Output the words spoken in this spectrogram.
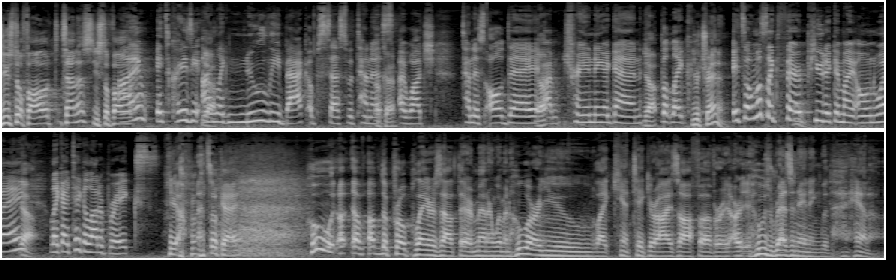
do you still follow t- tennis? You still follow? I'm. It's crazy. Yeah. I'm like newly back obsessed with tennis. Okay. I watch tennis all day. Yeah. I'm training again. Yeah. But like You're training. It's almost like therapeutic in my own way. Yeah. Like I take a lot of breaks. Yeah, that's okay. Who uh, of, of the pro players out there, men or women, who are you like can't take your eyes off of, or, or who's resonating with Hannah?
